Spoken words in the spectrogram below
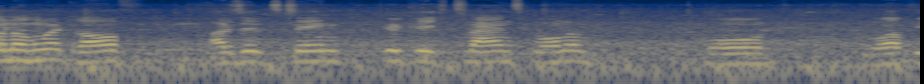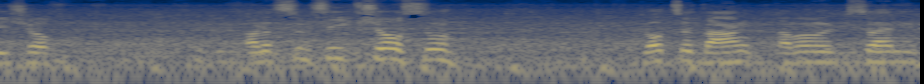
Wir nochmal drauf. Also habt gesehen, glücklich 2-1 gewonnen. Und Noah Bischof hat uns zum Sieg geschossen. Gott sei Dank haben wir so ein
